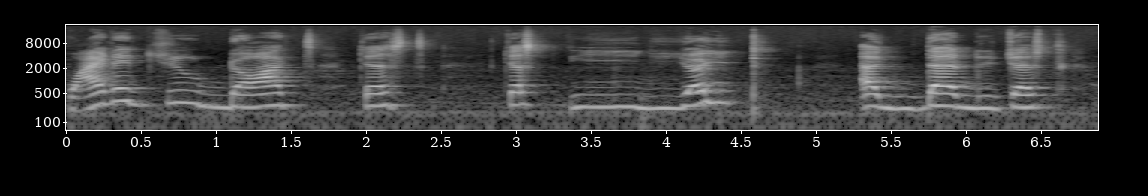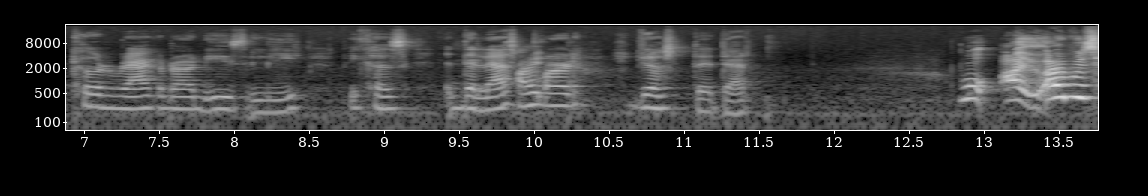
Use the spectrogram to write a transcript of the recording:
why did you not just just yeet and then just kill Ragnar easily? Because in the last I- part you just did that. Well, I I was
